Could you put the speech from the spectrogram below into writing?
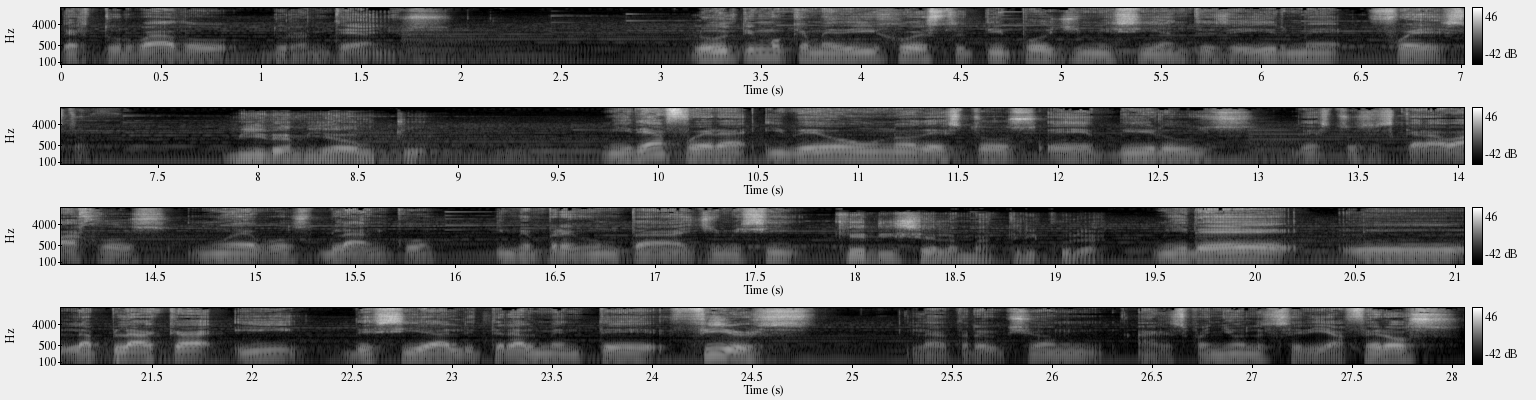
perturbado durante años. Lo último que me dijo este tipo Jimmy C antes de irme fue esto. Mira mi auto. Miré afuera y veo uno de estos eh, Beatles, de estos escarabajos nuevos, blanco, y me pregunta Jimmy C. ¿Qué dice la matrícula? Miré la placa y decía literalmente Fierce la traducción al español sería feroz.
